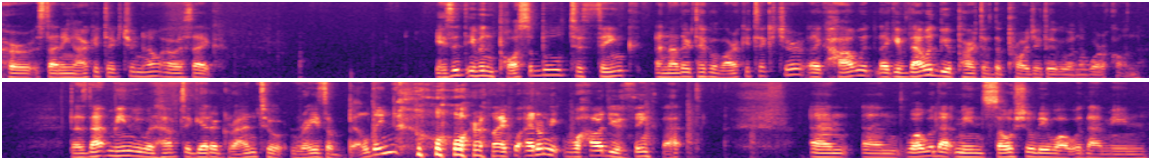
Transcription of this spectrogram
her studying architecture now, I was like is it even possible to think another type of architecture? Like how would like if that would be a part of the project that we want to work on? Does that mean we would have to get a grant to raise a building, or like I don't well, how do you think that? And and what would that mean socially? What would that mean?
